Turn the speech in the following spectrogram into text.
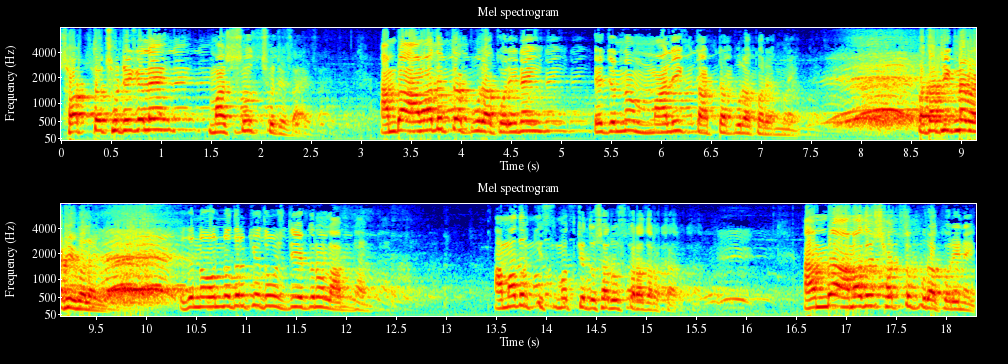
শর্ত ছুটে গেলে মাসুদ ছুটে যায়। আমরা আমাদেরটা পুরা করি নাই এর জন্য মালিক তারটা পুরা করেন নাই। কথা ঠিক না ব্যাঠি বলেন? এই জন্য অন্যদেরকে দোষ দিয়ে কোনো লাভ নাই। আমাদের কিসমতকে দোষারোপ করা দরকার। আমরা আমাদের শর্ত পুরা করি নাই।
